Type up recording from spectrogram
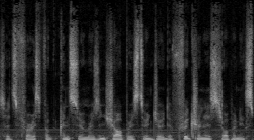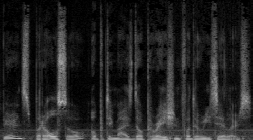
So it's first for consumers and shoppers to enjoy the frictionless shopping experience, but also optimize the operation for the retailers.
